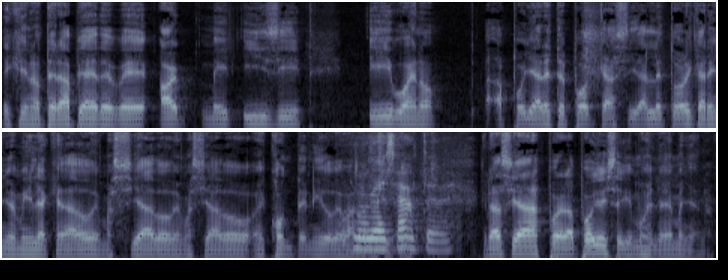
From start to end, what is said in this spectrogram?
Equinoterapia EDB, Art Made Easy. Y bueno, apoyar este podcast y darle todo el cariño a Emilia, que ha dado demasiado, demasiado eh, contenido de valor. Gracias a ustedes. Gracias por el apoyo y seguimos el día de mañana.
